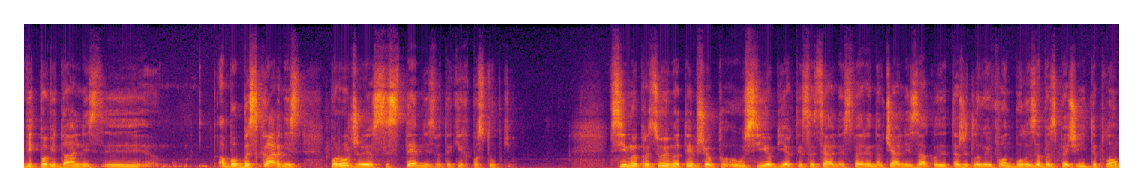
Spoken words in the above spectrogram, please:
відповідальність або безкарність породжує системність таких поступків. Всі ми працюємо над тим, щоб усі об'єкти соціальної сфери, навчальні заклади та житловий фонд були забезпечені теплом,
